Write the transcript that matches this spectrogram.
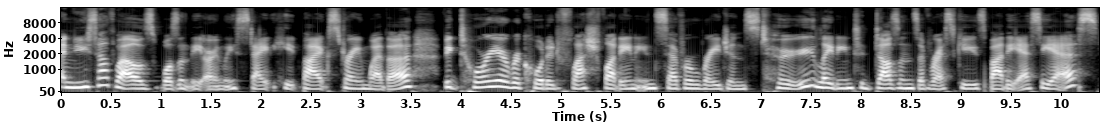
And New South Wales wasn't the only state hit by extreme weather. Victoria recorded flash flooding in several regions too, leading to dozens of rescues by the SES.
